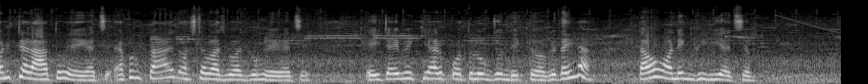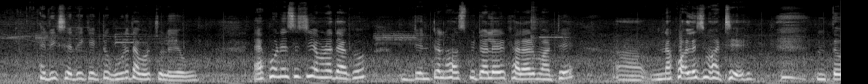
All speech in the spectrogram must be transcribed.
অনেকটা রাতও হয়ে গেছে। এখন প্রায় দশটা বাজবো বাজবো হয়ে গেছে। এই টাইমে কি আর কত লোকজন দেখতে পাবে, তাই না? তাও অনেক ভিড়ই আছে। এদিক সেদিকে একটু ঘুরে তারপর চলে যাব। এখন এসেছি আমরা, দেখো ডেন্টাল হসপিটালের খেলার মাঠে না কলেজ মাঠে। তো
